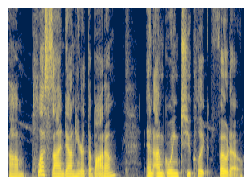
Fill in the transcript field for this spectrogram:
um, plus sign down here at the bottom and I'm going to click photo.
